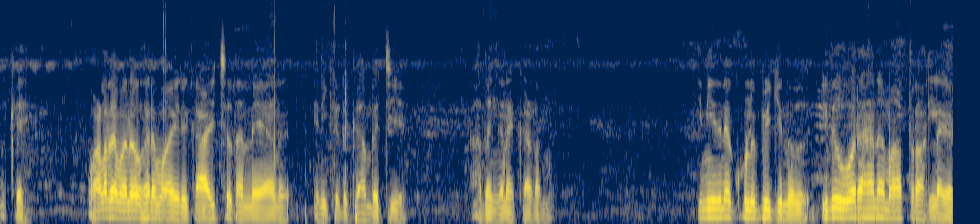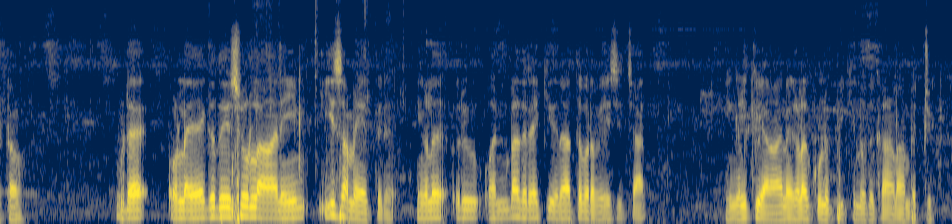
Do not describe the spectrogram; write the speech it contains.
ഓക്കെ. വളരെ മനോഹരമായൊരു കാഴ്ച തന്നെയാണ് എനിക്കെടുക്കാൻ പറ്റിയത് അതങ്ങനെ കടന്നു. ഇനി ഇതിനെ കുളിപ്പിക്കുന്നത് ഇത് ഒരാന മാത്രമല്ല കേട്ടോ. ഇവിടെ ഉള്ള ഏകദേശമുള്ള ആനയും ഈ സമയത്തിന് നിങ്ങൾ ഒരു ഒൻപതരയ്ക്ക് ഇതിനകത്ത് പ്രവേശിച്ചാൽ നിങ്ങൾക്ക് ആനകളെ കുളിപ്പിക്കുന്നത് കാണാൻ പറ്റും.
